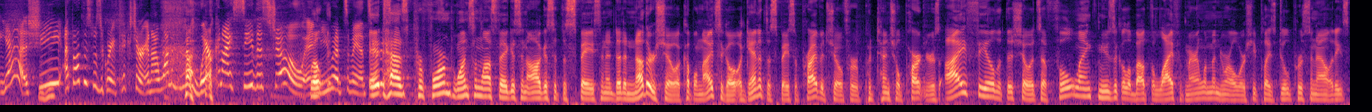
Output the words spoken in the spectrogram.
She, yeah, she. I thought this was a great picture, and I wanted to know where can I see this show? And Well, you had some answers. It has performed once in Las Vegas in August at the Space, and it did another show a couple nights ago, again at the Space, a private show for potential partners. I feel that this show, it's a full-length musical about the life of Marilyn Monroe, where she plays dual personalities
